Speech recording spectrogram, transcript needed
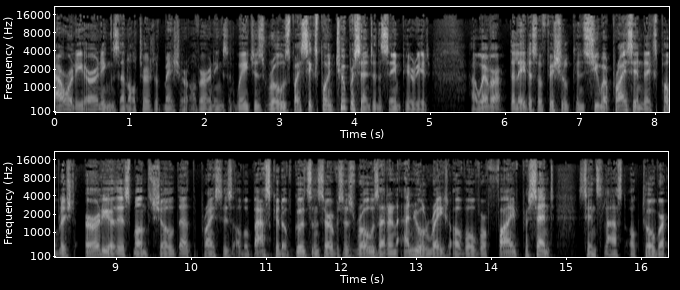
hourly earnings, an alternative measure of earnings and wages, rose by 6.2% in the same period. However, the latest official consumer price index published earlier this month showed that the prices of a basket of goods and services rose at an annual rate of over 5% since last October,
